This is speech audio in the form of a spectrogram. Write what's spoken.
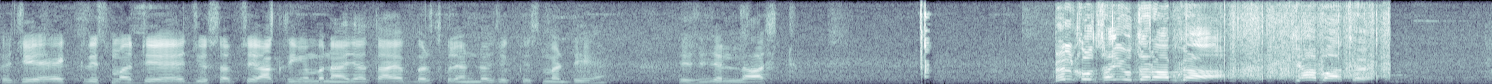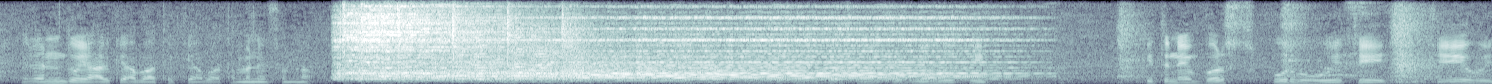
तो ये है क्रिसमस डे है जो सबसे आखिरी में बनाया जाता है बर्थ कैलेंडर जो क्रिसमस डे है। दिस इज़ लास्ट बिल्कुल सही उत्तर आपका। क्या बात है? रहने दो यार क्या बात है क्या बात है मैंने सुनना कितने वर्ष पूर्व हुई थी? ये हुई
